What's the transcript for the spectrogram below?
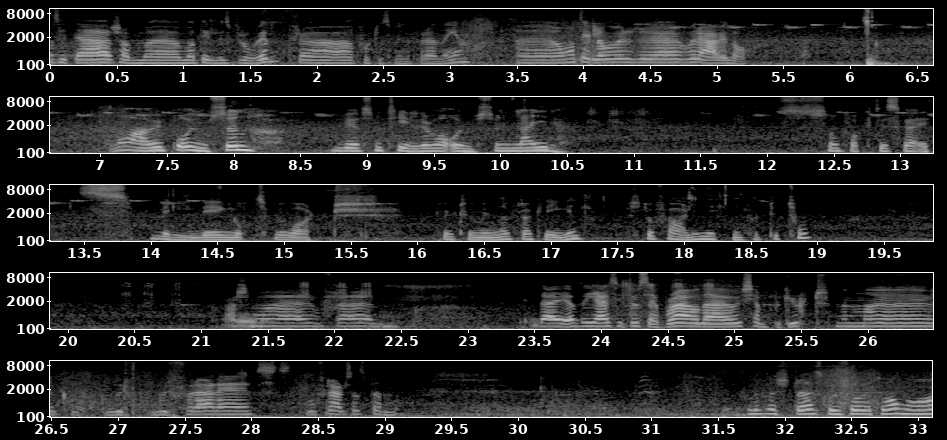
Nå sitter jeg her sammen med Mathilde Brovin fra Fortidsminneforeningen. Eh, og Mathilde, hvor, eh, hvor er vi nå? Nå er vi på Ormsund. Det som tidligere var Ormsund leir. Som faktisk er et veldig godt bevart kulturminne fra krigen. Sto ferdig i 1942. Hva er det som er, er det er, altså jeg sitter og ser på deg, og det er jo kjempekult. Men uh, hvor, hvorfor, er det, hvorfor, er det, så spennende? For det første, skal vi se, vet du hva, nå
